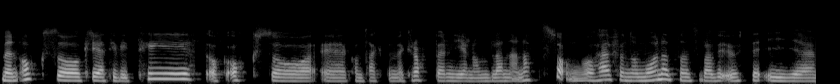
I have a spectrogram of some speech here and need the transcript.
Men också kreativitet och också eh, kontakten med kroppen genom bland annat sång. Och här för någon månad sedan så var vi ute i, eh,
